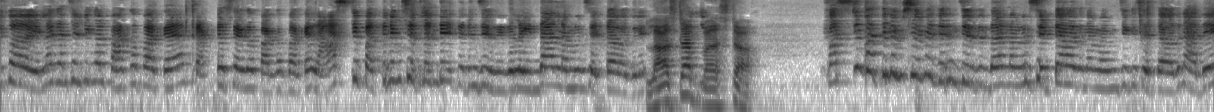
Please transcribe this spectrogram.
இப்ப எல்லா கன்சல்டிங்கள் பார்க்க பார்க்க ப்ராக்டிஸ்க்காக பார்க்க பார்க்க லாஸ்ட் பத்து நிமிஷத்துல இருந்தே தெரிஞ்சது இதுல இந்த ஆள் நம்மளுக்கு செட் ஆகுது. லாஸ்டா ஃபர்ஸ்டா ஃபர்ஸ்ட் பத்து நிமிஷமே தெரிஞ்சது தான் நம்மளுக்கு செட் ஆகுது. நம்ம எம்ஜிக்கு செட் ஆகுதுன்னு அதே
